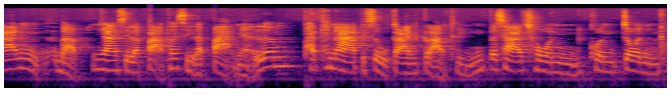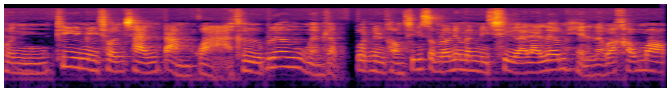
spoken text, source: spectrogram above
ด้านแบบงานศิลปะเพื่อศิลปะเนี่ยเริ่มพัฒนาไปสู่การกล่าวถึงประชาชน คนจนคนที่มีชนชั้นต่ำกว่า คือเรื่องเหมือนกับบทหนึ่งของชีวิตสมรสเนี่ยมันมีเชื้อและเริ่มเห็นแล้วว่าเขามอง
